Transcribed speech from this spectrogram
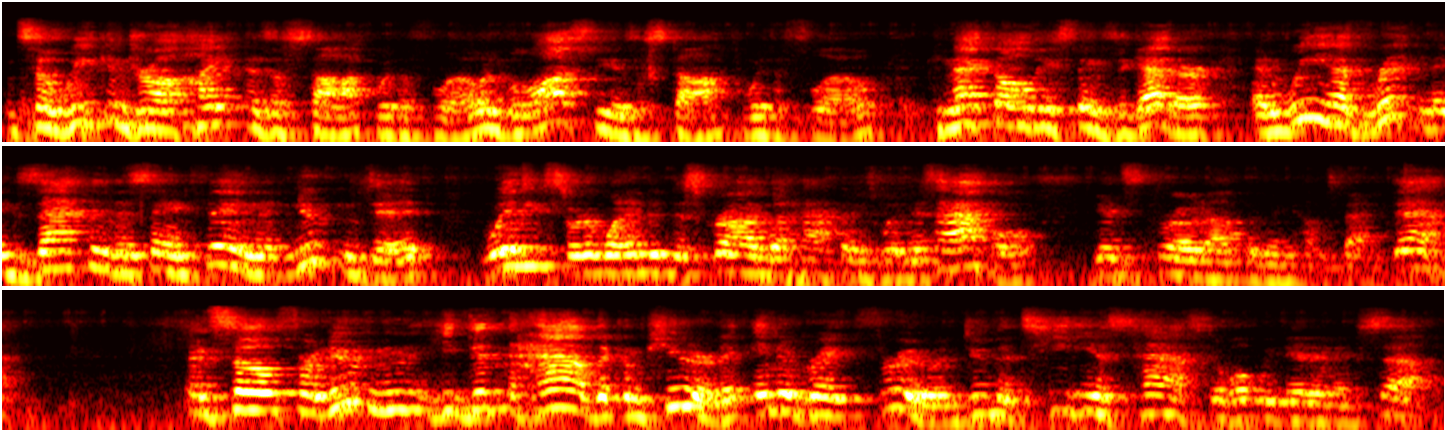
And so we can draw height as a stock with a flow and velocity as a stock with a flow, connect all these things together, and we have written exactly the same thing that Newton did when he sort of wanted to describe what happens when this apple gets thrown up and then comes back down. And so for Newton, he didn't have the computer to integrate through and do the tedious task of what we did in Excel.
